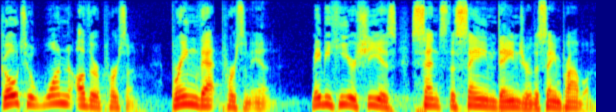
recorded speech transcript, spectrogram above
Go to one other person. Bring that person in. Maybe he or she has sensed the same danger, the same problem.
